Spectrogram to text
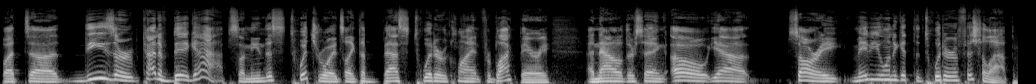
But uh, these are kind of big apps. I mean, this Twidroid's like the best Twitter client for BlackBerry, and now they're saying, oh yeah. Sorry, maybe you want to get the Twitter official app. Uh,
